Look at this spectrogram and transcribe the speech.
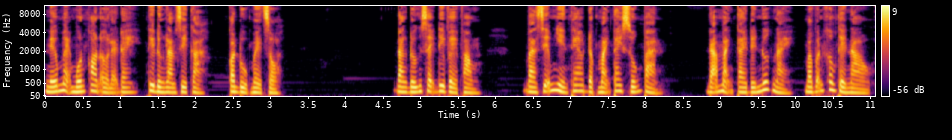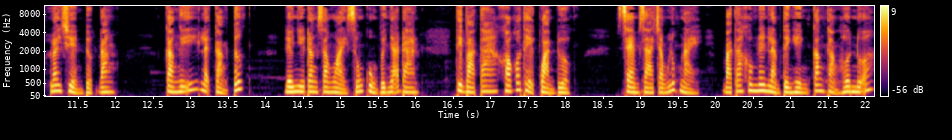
Nếu mẹ muốn con ở lại đây thì đừng làm gì cả. Con đủ mệt rồi. Đang đứng dậy đi về phòng. Bà Diễm nhìn theo đập mạnh tay xuống bàn. Đã mạnh tay đến nước này mà vẫn không thể nào lay chuyển được Đăng. Càng nghĩ lại càng tức. Nếu như Đăng ra ngoài sống cùng với Nhã Đan, thì bà ta khó có thể quản được. Xem ra trong lúc này, bà ta không nên làm tình hình căng thẳng hơn nữa.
